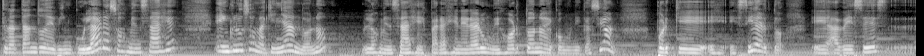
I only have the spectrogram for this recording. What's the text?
tratando de vincular esos mensajes e incluso maquillando, ¿no? Los mensajes para generar un mejor tono de comunicación. Porque es, cierto, eh, a veces eh,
